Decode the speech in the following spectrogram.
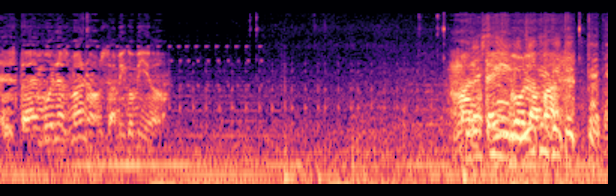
Está en buenas manos, amigo mío. Mantengo la paz. detectada.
